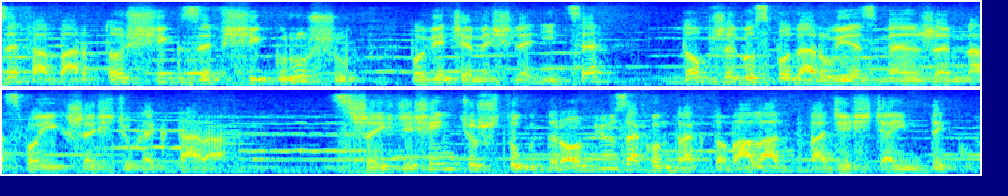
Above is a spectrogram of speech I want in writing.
Józefa Bartosik ze wsi Gruszów w powiecie Myślenice dobrze gospodaruje z mężem na swoich sześciu hektarach. Z 60 sztuk drobiu zakontraktowała 20 indyków.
